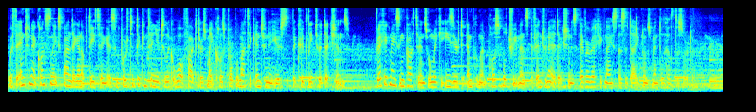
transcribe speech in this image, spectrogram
With the internet constantly expanding and updating, it's important to continue to look at what factors might cause problematic internet use that could lead to addictions. Recognising patterns will make it easier to implement possible treatments if internet addiction is ever recognised as a diagnosed mental health disorder.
